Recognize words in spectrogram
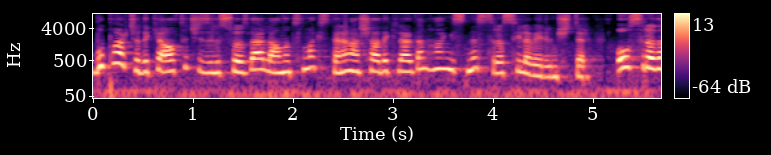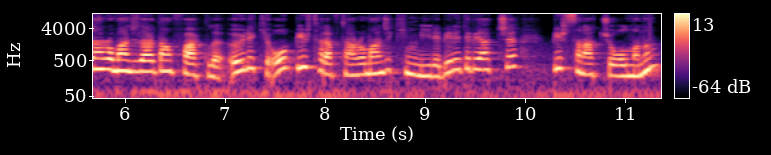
Bu parçadaki altı çizili sözlerle anlatılmak istenen aşağıdakilerden hangisinde sırasıyla verilmiştir? O sıradan romancılardan farklı. Öyle ki o bir taraftan romancı kimliğiyle bir edebiyatçı, bir sanatçı olmanın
